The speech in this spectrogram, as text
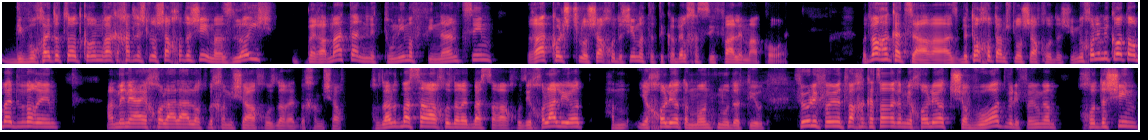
דיווחי תוצאות קורים רק אחת לשלושה חודשים, אז לא יש, ברמת הנתונים הפיננסיים, רק כל שלושה חודשים אתה תקבל חשיפה למה קורה. בטווח הקצר, אז בתוך אותם שלושה חודשים יכולים לקרות הרבה דברים. המניה יכולה לעלות בחמישה אחוז, לרדת בחמישה אחוז, לעלות בעשרה אחוז, לרדת בעשרה אחוז, יכולה להיות, יכול להיות המון תנודתיות. אפילו לפעמים בטווח הקצר גם יכול להיות שבועות ולפעמים גם חודשים.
